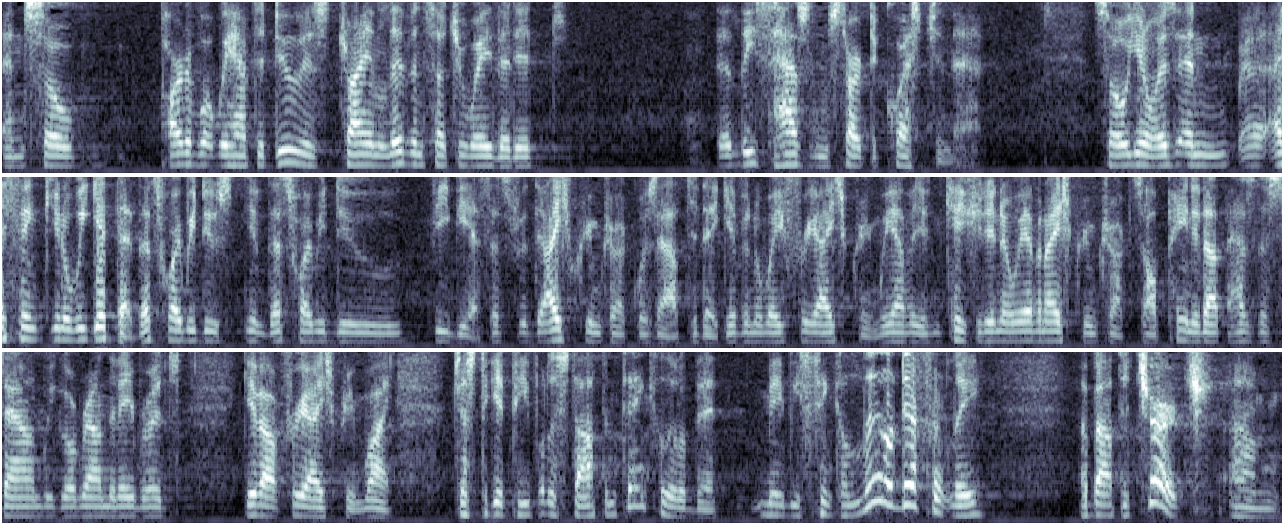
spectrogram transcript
and so part of what we have to do is try and live in such a way that it at least has them start to question that. So you know, as, and uh, I think you know we get that. That's why we do. You know, that's why we do VBS. That's what the ice cream truck was out today, giving away free ice cream. We have, in case you didn't know, we have an ice cream truck. It's all painted up, has the sound. We go around the neighborhoods, give out free ice cream. Why? Just to get people to stop and think a little bit, maybe think a little differently about the church, um,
